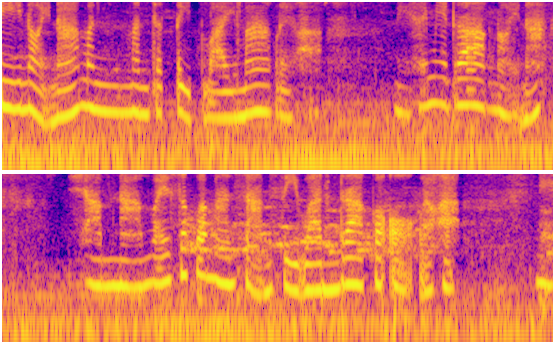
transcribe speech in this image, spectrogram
ดีๆหน่อยนะ มันมันจะติดไวมากเลยค่ะ นี่ให้มีรากหน่อยนะชำน้ำไว้สักประมาณ 3-4 วันรากก็ออกแล้วค่ะ นี่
